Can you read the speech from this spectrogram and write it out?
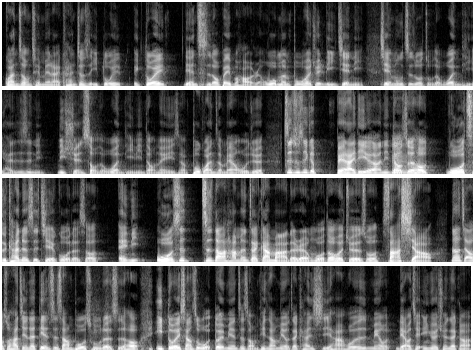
观众前面来看，就是一堆一堆连词都背不好的人，我们不会去理解你节目制作组的问题，还是是你你选手的问题，你懂那意思吗？不管怎么样，我觉得这就是一个。别来第二啊！你到最后，我只看的是结果的时候，哎，你我是知道他们在干嘛的人，我都会觉得说傻小。那假如说他今天在电视上播出的时候，一堆像是我对面这种平常没有在看嘻哈，或者是没有了解音乐圈在干嘛，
